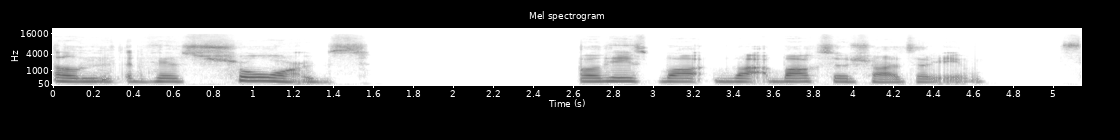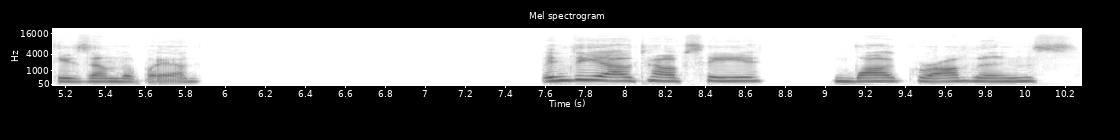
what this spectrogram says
on his shorts. Oh, on his bo- bo- boxer shorts, I mean, his underwear. In the autopsy, Doc Robbins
